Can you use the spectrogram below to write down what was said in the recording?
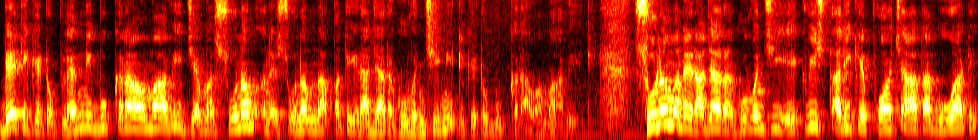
બે ટિકિટો પ્લેનની બુક કરાવવામાં આવી, જેમાં સોનમ અને સોનમના પતિ રાજા રઘુવંશીની ટિકિટો બુક કરાવવામાં આવી હતી. સોનમ અને રાજા રઘુવંશી એકવીસ તારીખે પહોંચ્યા હતા ગુવાહાટી,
